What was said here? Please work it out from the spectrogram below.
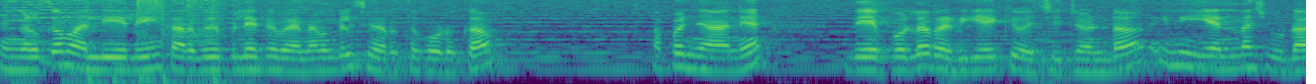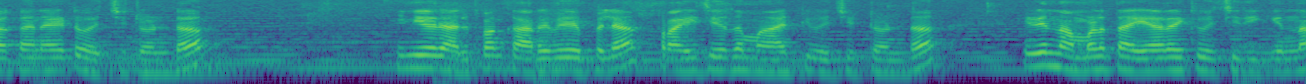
നിങ്ങൾക്ക് മല്ലിയിലയും കറിവേപ്പിലയൊക്കെ വേണമെങ്കിൽ ചേർത്ത് കൊടുക്കാം. അപ്പം ഞാൻ ഇതേപോലെ റെഡിയാക്കി വെച്ചിട്ടുണ്ട്. ഇനി എണ്ണ ചൂടാക്കാനായിട്ട് വെച്ചിട്ടുണ്ട്. ഇനി ഒരല്പം കറിവേപ്പില ഫ്രൈ ചെയ്ത് മാറ്റി വെച്ചിട്ടുണ്ട്. ഇനി നമ്മൾ തയ്യാറാക്കി വെച്ചിരിക്കുന്ന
